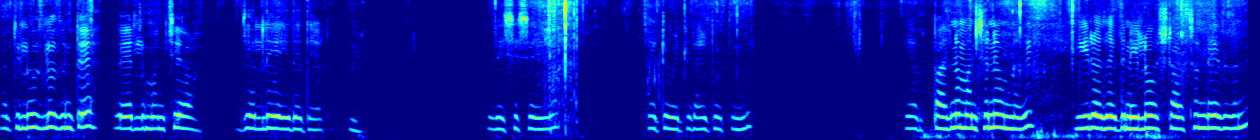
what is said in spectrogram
మట్టి లూజ్ లూజ్ ఉంటే వేర్లు మంచిగా జల్దీ ఇదైతే ఇది వేసేసేయ చెట్టు పెట్టుడు అయిపోతుంది. ఇక పైన మంచిగానే ఉన్నది. ఈరోజు అయితే నీళ్ళు వచ్చే అవసరం లేదు కానీ.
